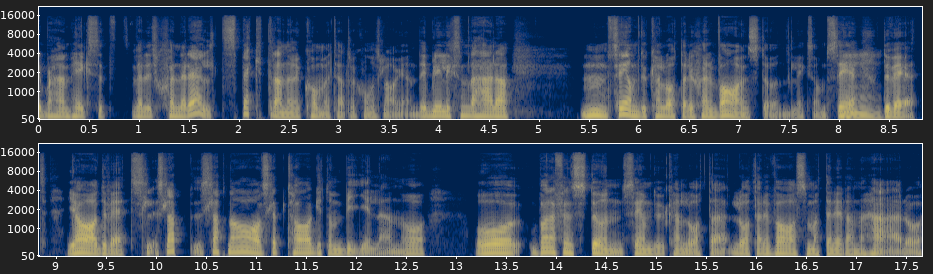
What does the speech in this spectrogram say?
Abraham Higgs ett väldigt generellt spektra när det kommer till attraktionslagen. Det blir liksom det här, mm, se om du kan låta dig själv vara en stund. Liksom. Se, Mm. du vet, ja du vet, sl- slapp, slappna av, släpp taget om bilen och, och bara för en stund se om du kan låta, låta det vara som att den redan är här. Och,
